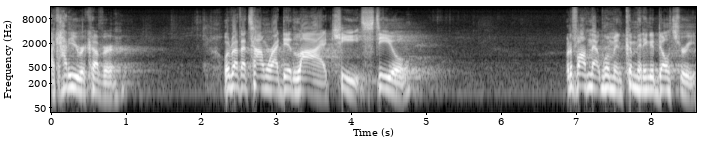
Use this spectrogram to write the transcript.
Like, how do you recover? What about that time where I did lie, cheat, steal? What if I'm that woman committing adultery?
